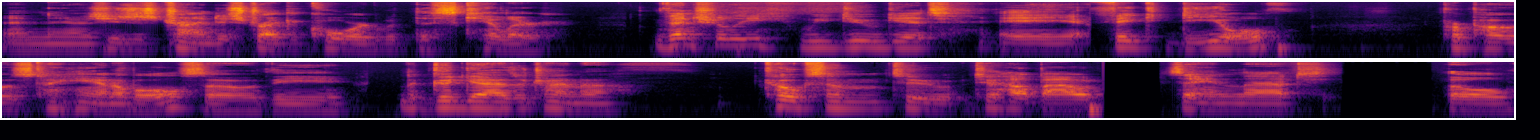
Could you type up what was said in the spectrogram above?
and uh, she's just trying to strike a chord with this killer. Eventually, we do get a fake deal proposed to Hannibal. So the the good guys are trying to coax him to to help out, saying that they'll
